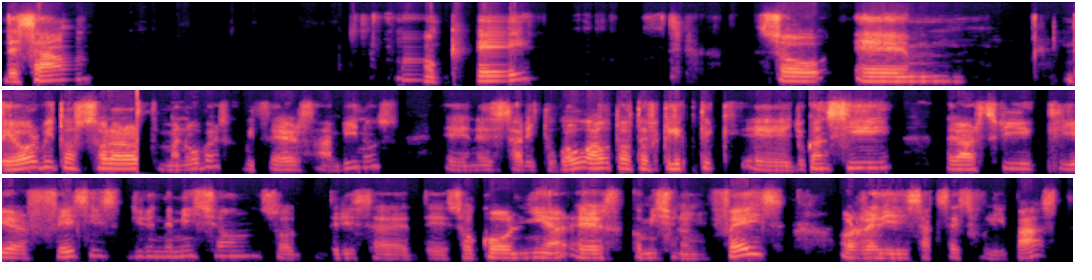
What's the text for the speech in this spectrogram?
the sun Okay. So um, the orbit of solar Earth maneuvers with Earth and Venus uh, necessary to go out of the ecliptic. Uh, you can see there are three clear phases during the mission. So there is uh, the so-called near Earth commissioning phase, already successfully passed,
